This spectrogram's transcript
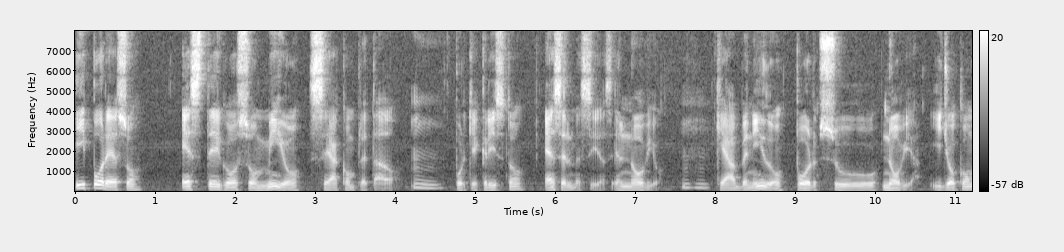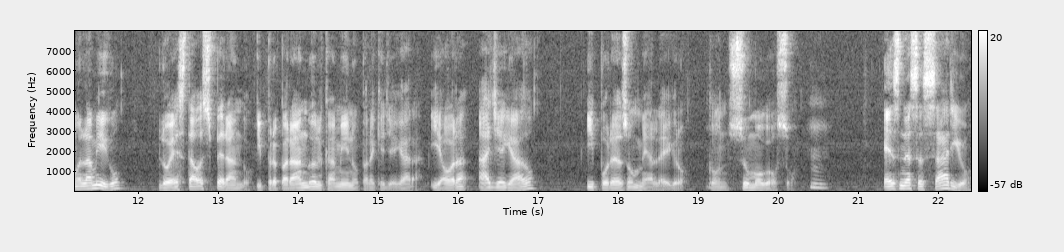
Y por eso este gozo mío se ha completado, mm. porque Cristo es el Mesías, el novio, que ha venido por su novia. Y yo como el amigo lo he estado esperando y preparando el camino para que llegara. Y ahora ha llegado y por eso me alegro con sumo gozo. Mm es necesario,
